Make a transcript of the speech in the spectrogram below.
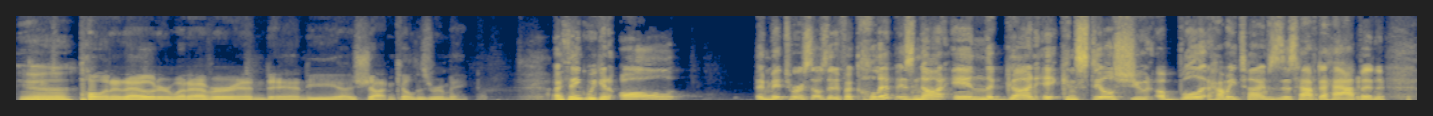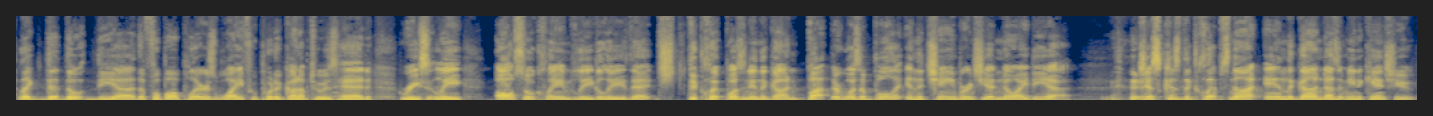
He was pulling it out or whatever, and and he uh, shot and killed his roommate. I think we can all admit to ourselves that if a clip is not in the gun, it can still shoot a bullet. How many times does this have to happen? like the the the uh, the football player's wife who put a gun up to his head recently also claimed legally that sh- the clip wasn't in the gun, but there was a bullet in the chamber and she had no idea. Just because the clip's not in the gun doesn't mean it can't shoot.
